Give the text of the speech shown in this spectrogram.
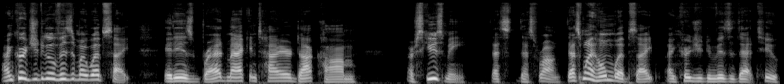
I encourage you to go visit my website. It is bradmcentire.com, or excuse me, that's that's wrong. That's my home website. I encourage you to visit that too.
